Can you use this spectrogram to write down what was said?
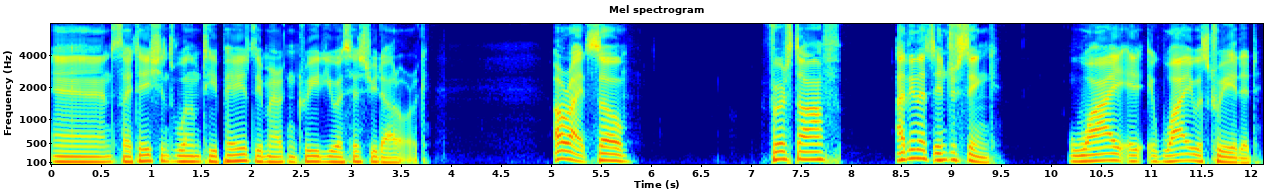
and citations William T. Page, The American Creed, USHistory.org. All right, so first off, I think that's interesting why it why it was created,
